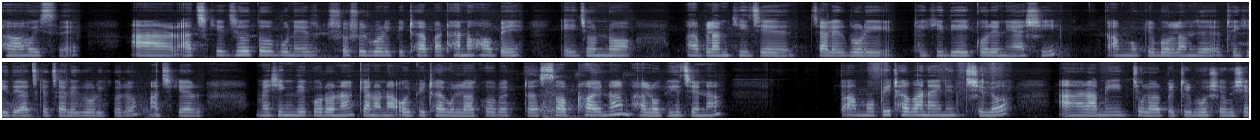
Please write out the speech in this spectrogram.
খাওয়া হয়েছে আর আজকে যেহেতু বোনের শ্বশুরবাড়ি পিঠা পাঠানো হবে, এই জন্য ভাবলাম কি যে চালের গুঁড়ি ঠেকি দিয়েই করে নিয়ে আসি। আম্মুকে বললাম যে ঠেকি দিয়ে আজকে চালের গুঁড়ি করো। আজকে আর মেশিন দিয়ে করো না, কেননা ওই পিঠাগুলো খুব একটা সফট হয় না, ভালো ভেজে না। তো আম্মু পিঠা বানাই নিচ্ছিল। আর আমি চুলার পেটি বসে বসে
